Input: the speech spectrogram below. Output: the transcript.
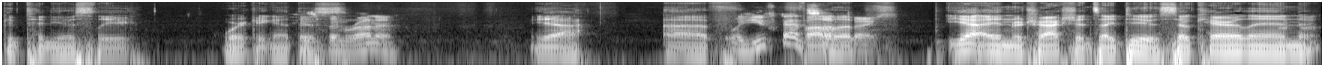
continuously working at He's this. He's been running. Yeah. Uh, Well, you've got something. Yeah, in retractions, I do. So Carolyn Mhm.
